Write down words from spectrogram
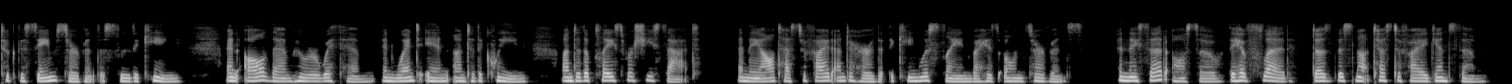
took the same servant that slew the king, and all them who were with him, and went in unto the queen, unto the place where she sat. And they all testified unto her that the king was slain by his own servants. And they said also, They have fled, does this not testify against them?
